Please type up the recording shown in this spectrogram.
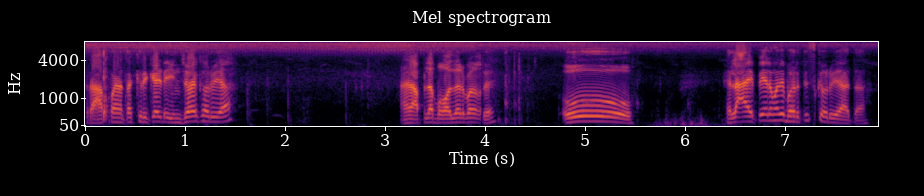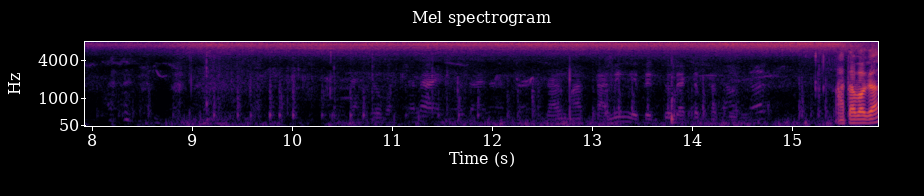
तर आपण आता क्रिकेट एन्जॉय करूया. आणि आपला बॉलर बघतोय. ओ ह्याला आय पी एलमध्ये भरतीच करूया आता. आता बघा.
